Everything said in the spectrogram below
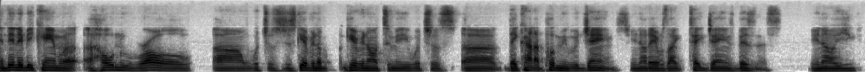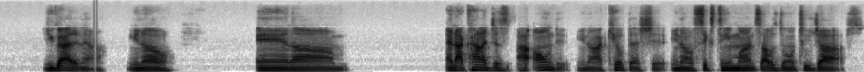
and then it became a, a whole new role um, which was just given given on to me which was uh, they kind of put me with james you know they was like take james business you know you you got it now you know and um and i kind of just i owned it you know i killed that shit you know 16 months i was doing two jobs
